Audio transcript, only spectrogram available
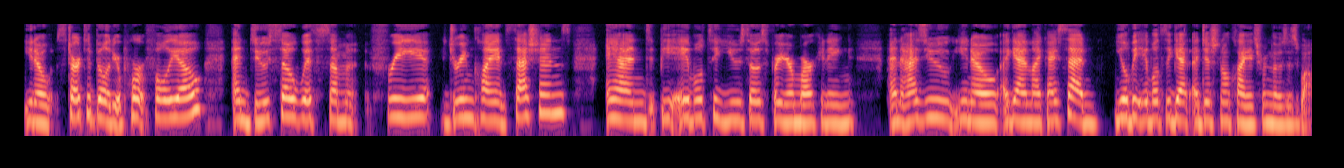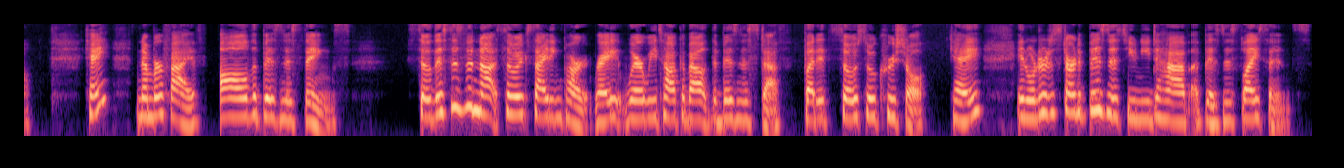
you know, start to build your portfolio and do so with some free dream client sessions and be able to use those for your marketing. And as you, you know, again, like I said, you'll be able to get additional clients from those as well. Okay. Number five, all the business things. So this is the not so exciting part, right? Where we talk about the business stuff, but it's so, so crucial. Okay. In order to start a business, you need to have a business license.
